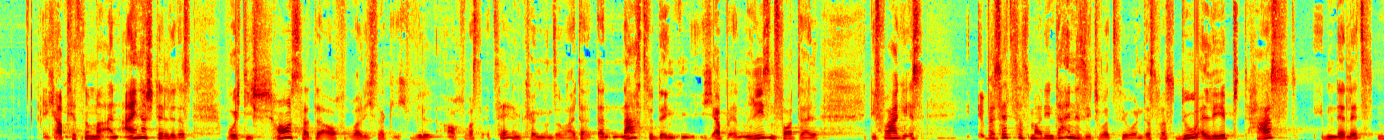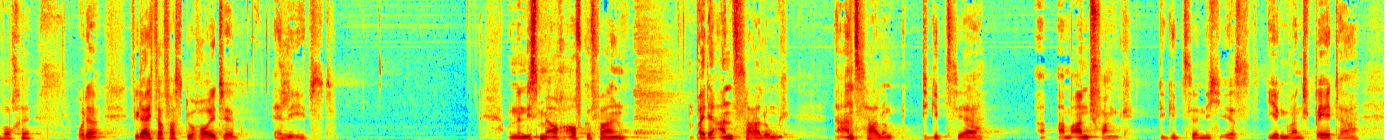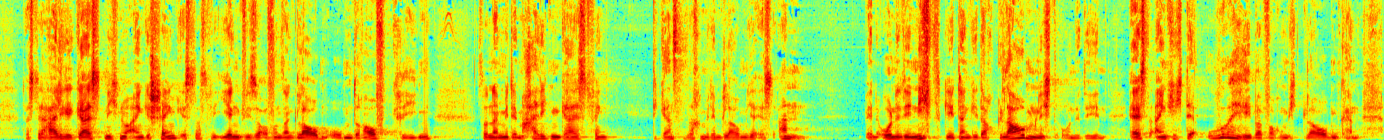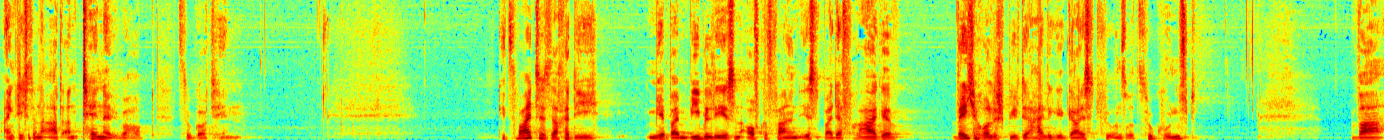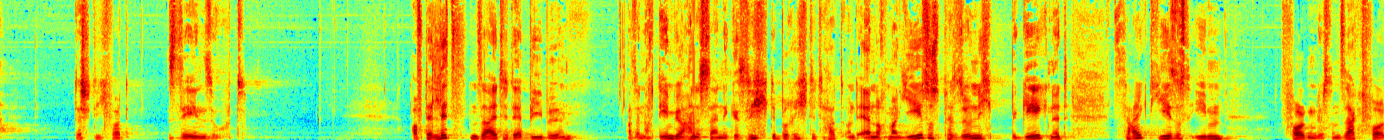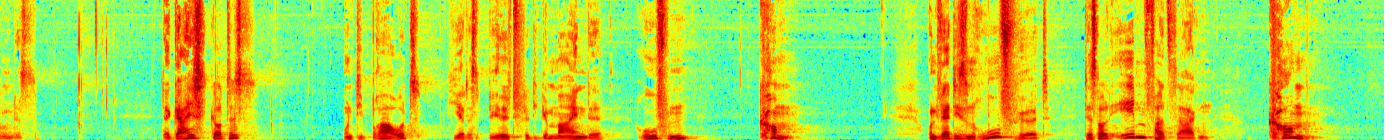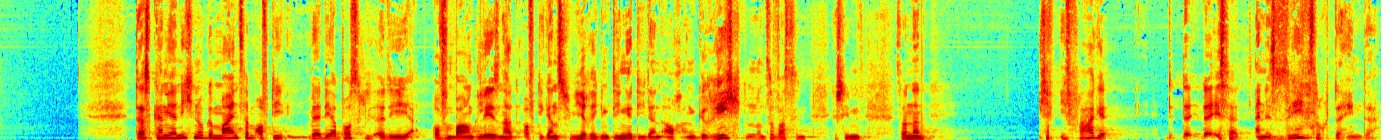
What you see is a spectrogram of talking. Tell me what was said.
Ich habe jetzt nur mal an einer Stelle, das, wo ich die Chance hatte, auch weil ich sage, ich will auch was erzählen können und so weiter, dann nachzudenken. Ich habe einen riesen Vorteil. Die Frage ist, übersetzt das mal in deine Situation. Das, was du erlebt hast in der letzten Woche oder vielleicht auch, was du heute erlebst. Und dann ist mir auch aufgefallen, bei der Anzahlung, eine Anzahlung, die gibt es ja am Anfang, die gibt es ja nicht erst irgendwann später, dass der Heilige Geist nicht nur ein Geschenk ist, das wir irgendwie so auf unseren Glauben oben drauf kriegen, sondern mit dem Heiligen Geist fängt die ganze Sache mit dem Glauben ja erst an. Wenn ohne den nichts geht, dann geht auch Glauben nicht ohne den. Er ist eigentlich der Urheber, warum ich glauben kann. Eigentlich so eine Art Antenne überhaupt zu Gott hin. Die zweite Sache, die mir beim Bibellesen aufgefallen ist, bei der Frage, welche Rolle spielt der Heilige Geist für unsere Zukunft, war das Stichwort Sehnsucht. Auf der letzten Seite der Bibel, also nachdem Johannes seine Gesichte berichtet hat und er nochmal Jesus persönlich begegnet, zeigt Jesus ihm Folgendes und sagt Folgendes. Der Geist Gottes und die Braut, hier das Bild für die Gemeinde, rufen, komm. Und wer diesen Ruf hört, der soll ebenfalls sagen, komm. Das kann ja nicht nur gemeinsam auf die, wer die, Apostel, äh, die Offenbarung gelesen hat, auf die ganz schwierigen Dinge, die dann auch an Gerichten und sowas geschrieben sind, sondern ich, ich frage, da, da ist halt eine Sehnsucht dahinter.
